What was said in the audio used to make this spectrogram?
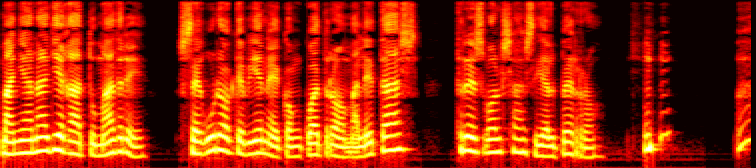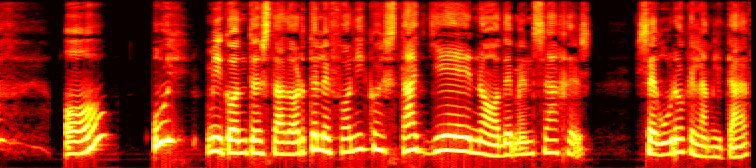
mañana llega tu madre. Seguro que viene con cuatro maletas, tres bolsas y el perro. o, uy, mi contestador telefónico está lleno de mensajes. Seguro que la mitad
